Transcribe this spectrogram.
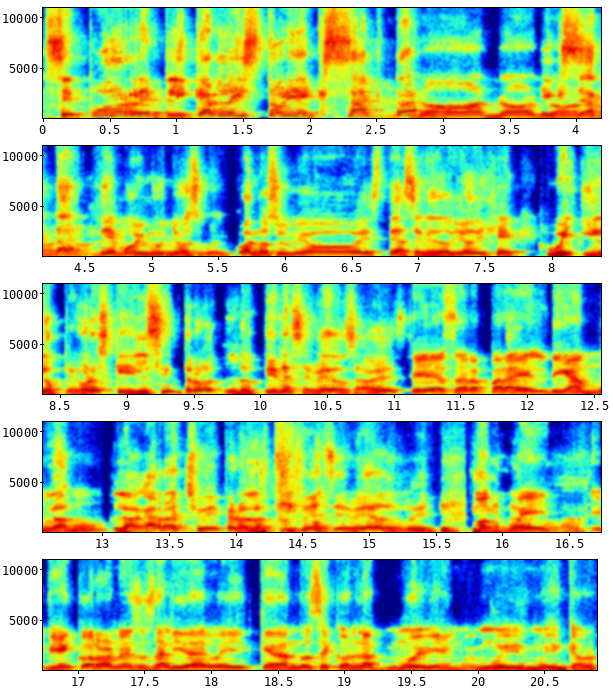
se pudo replicar la historia exacta. No, no, no. exacta de Moy Muñoz, güey. Cuando subió este Acevedo, yo dije, güey, y lo peor es que el centro lo tiene Acevedo, ¿sabes? Sí, o sea, era para él, digamos, Lo, ¿no? lo agarra Chuy, pero lo tiene Acevedo, güey. Oh, Güey, bien corona esa salida, güey, quedándose con la... Muy bien, güey, muy bien, muy bien, cabrón.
